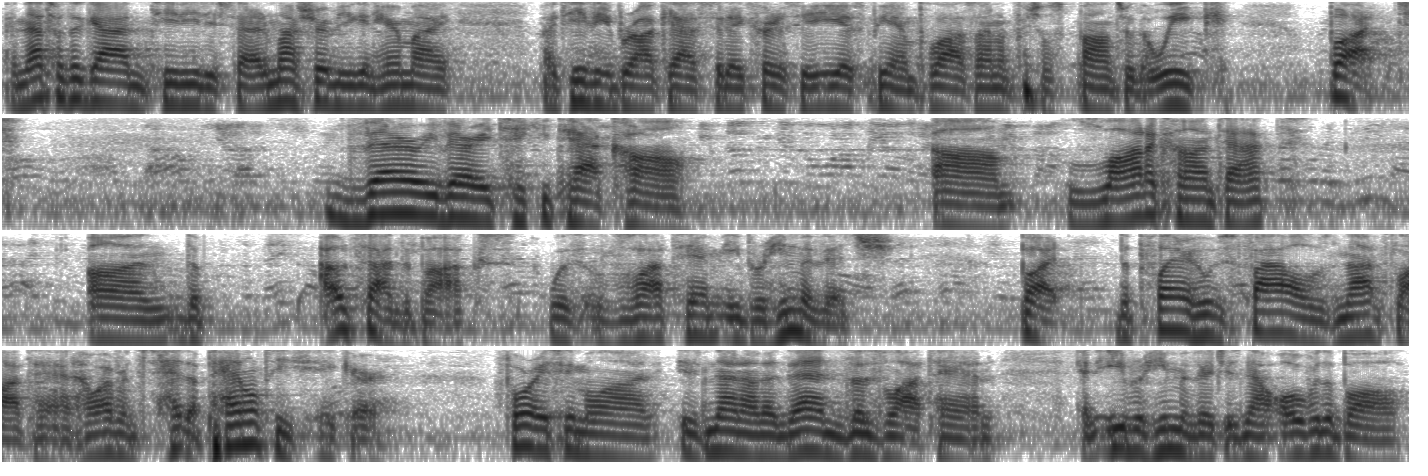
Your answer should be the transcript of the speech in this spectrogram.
And that's what the guy on TV just said. I'm not sure if you can hear my, my TV broadcast today, courtesy of ESPN Plus, unofficial sponsor of the week. But very, very ticky tack call. A um, lot of contact on the outside the box with Zlatan Ibrahimovic, but the player who was fouled was not Zlatan. However, the penalty taker for AC Milan is none other than the Zlatan, and Ibrahimovic is now over the ball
